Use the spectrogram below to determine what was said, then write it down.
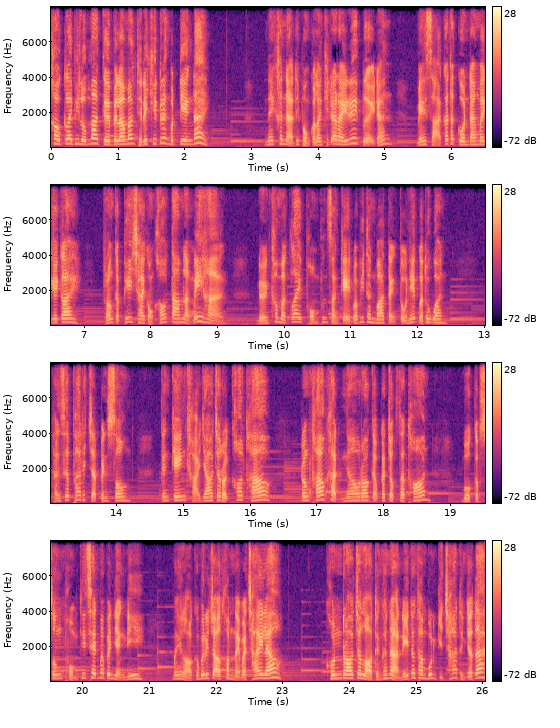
เข้าใกล้พี่ลมมากเกินไปแล้วมั้งถึงได้คิดเรื่องบนเตียงได้ ในขณะที่ผมกำลังคิดอะไรเรื่อยเปื่อยนั้น เมษาก็ตะโกนดังไปไกลๆ พร้อมกับพี่ชายของเขาตามหลังไม่ห่าง เดินเข้ามาใกล้ผมเพิ่งสังเกตว่าพี่ธันวาแต่งตัวเนี้ยบกว่าทุกวัน ทั้งเสื้อผ้าที่จัดเป็นทรง กางเกงขายาวจรดข้อเท้า รองเท้าขัดเงาราวกับกระจกสะท้อน บวกกับทรงผมที่เซ็ตมาเป็นอย่างดี ไม่หล่อก็ไม่รู้จะเอาคำไหนมาใช้แล้ว คนเราจะหล่อถึงขนาดนี้ต้องทำบุญกี่ชาติถึงจะได้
